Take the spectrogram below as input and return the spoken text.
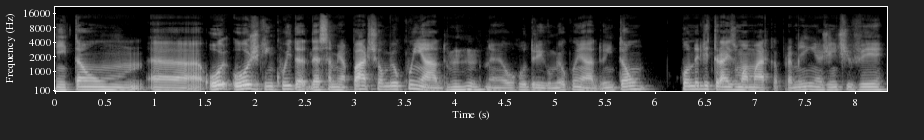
Então, uh, hoje quem cuida dessa minha parte é o meu cunhado, uhum. né, o Rodrigo, meu cunhado. Então, quando ele traz uma marca para mim, a gente vê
